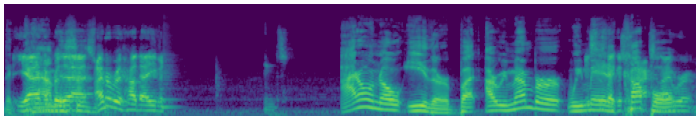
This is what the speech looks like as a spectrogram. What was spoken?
The Yeah, I remember that. canvases- I remember how that even. I don't know either, but I remember we This made like a a Max and I couple. were-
